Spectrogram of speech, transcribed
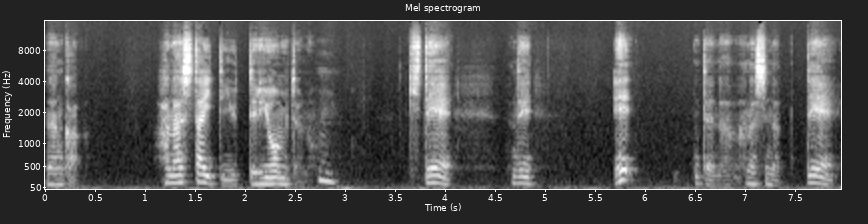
なんか話したいって言ってるよみたいな。のん。来てでえ？みたいな話になって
